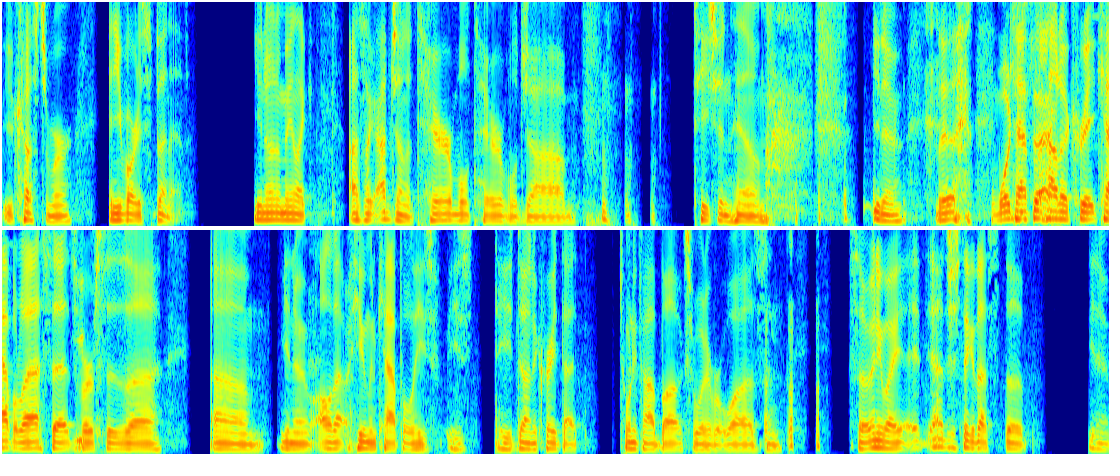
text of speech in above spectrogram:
your customer, and you've already spent it. You know what I mean? Like I was like, I've done a terrible, terrible job teaching him. you know the capital, how to create capital assets versus uh, um, you know all that human capital he's he's he's done to create that twenty five bucks or whatever it was, and so anyway, it, I just think that's the you know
